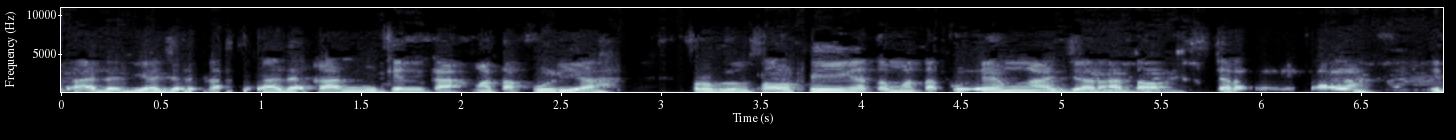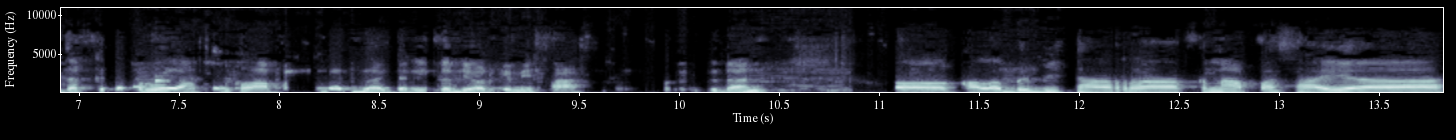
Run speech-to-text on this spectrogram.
nggak ada diajar kelas tidak ada kan mungkin kak mata kuliah problem solving atau mata kuliah yang mengajar hmm. atau secara nah kita kita perlu langsung ke lapangan dan belajar itu di organisasi. Seperti itu. Dan uh, kalau berbicara kenapa saya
